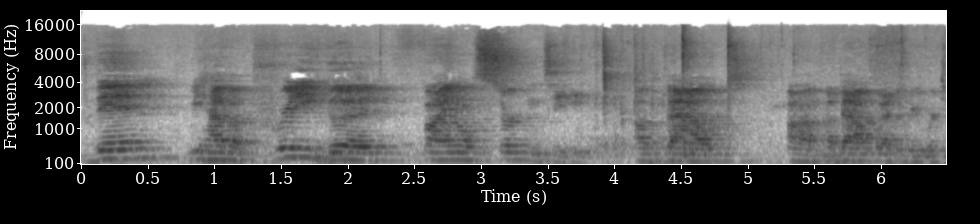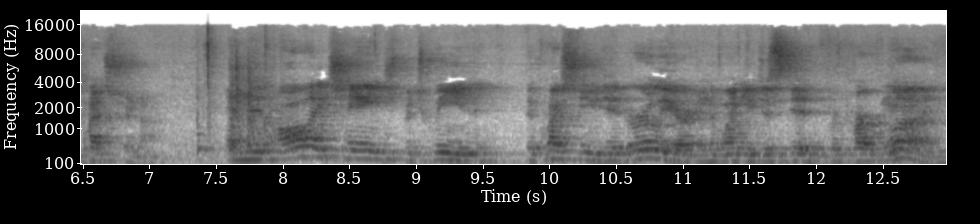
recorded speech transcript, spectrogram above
then we have a pretty good final certainty about, um, about whether we were touched or not. And then all I changed between the question you did earlier and the one you just did for part one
